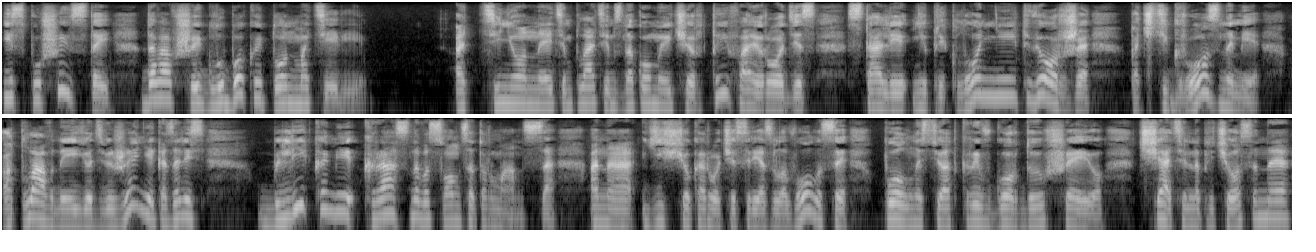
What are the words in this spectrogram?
и с пушистой, дававшей глубокий тон материи. Оттененные этим платьем знакомые черты Файродис стали непреклоннее и тверже, почти грозными, а плавные ее движения казались бликами красного солнца Турманса. Она еще короче срезала волосы, полностью открыв гордую шею, тщательно причесанная,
